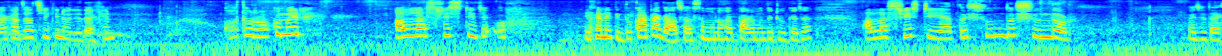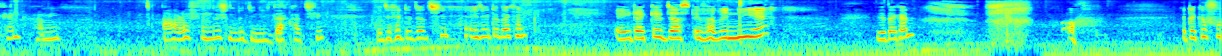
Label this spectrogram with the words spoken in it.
দেখা যাচ্ছে কিনা ওই যে দেখেন। কত রকমের আল্লাহ সৃষ্টি যে, উফ, এখানে কিন্তু কাটা গাছ আছে, মনে হয় পাড়ের মধ্যে ঢুকে যায়। আল্লাহ সৃষ্টি এত সুন্দর সুন্দর। এই যে দেখেন, আমি আরও সুন্দর সুন্দর জিনিস দেখাচ্ছি। এই যে হেঁটে যাচ্ছি, এই যে এটা দেখেন, এইটাকে জাস্ট এভাবে নিয়ে যে দেখেন এটাকে ফু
